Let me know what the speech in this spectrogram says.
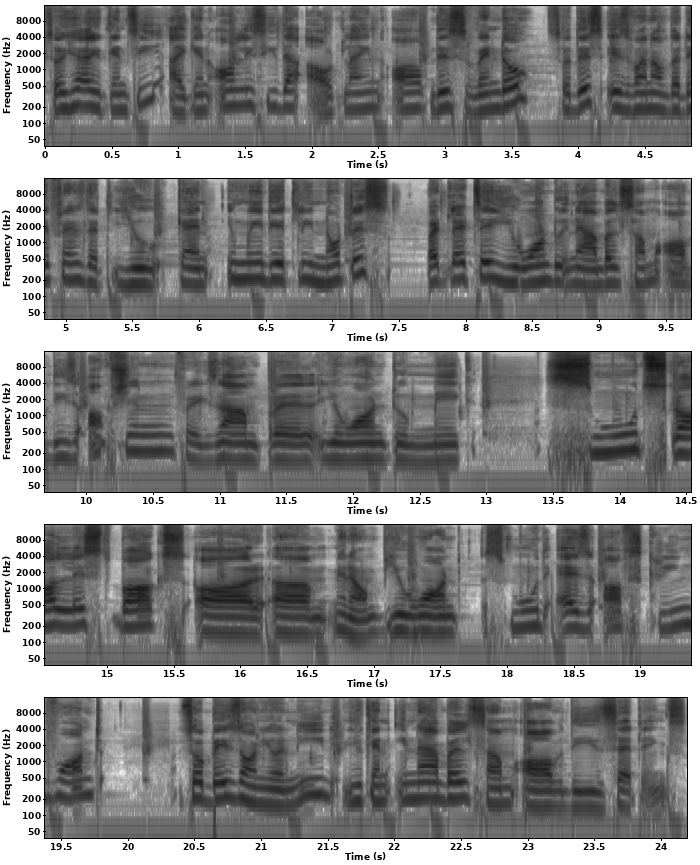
so here you can see I can only see the outline of this window. So this is one of the difference that you can immediately notice. But let's say you want to enable some of these options. For example, you want to make smooth scroll list box or um, you know you want smooth edge of screen font. So based on your need you can enable some of these settings.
